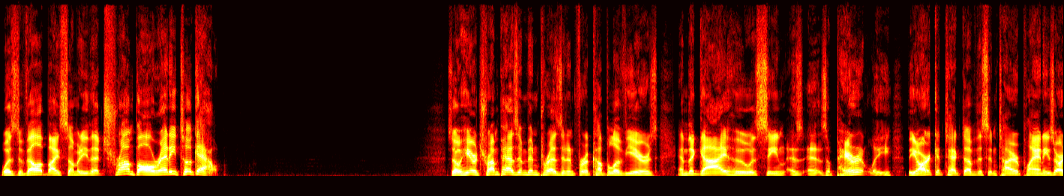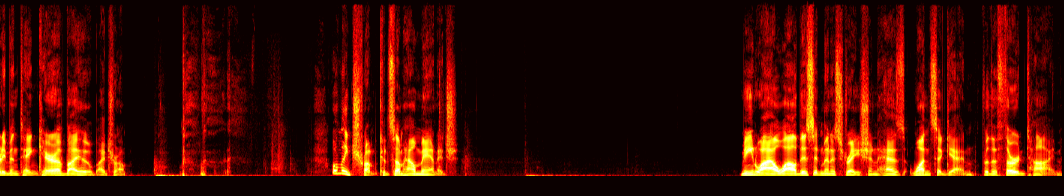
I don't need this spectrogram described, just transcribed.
was developed by somebody that Trump already took out. So here, Trump hasn't been president for a couple of years, and the guy who is seen as, as apparently the architect of this entire plan, he's already been taken care of by who? By Trump. Only Trump could somehow manage. Meanwhile, while this administration has once again, for the third time,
